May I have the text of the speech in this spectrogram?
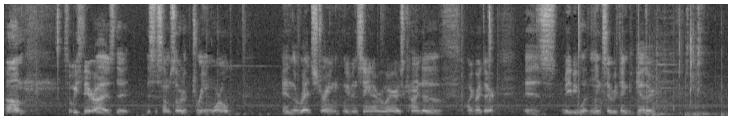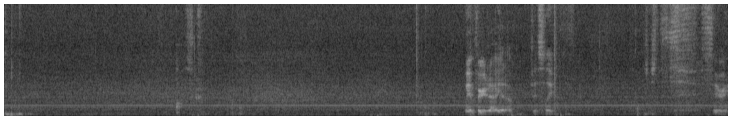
Um, so we theorize that this is some sort of dream world, and the red string we've been seeing everywhere is kind of like right there, is maybe what links everything together. Figured it out yet, obviously. Just theory.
